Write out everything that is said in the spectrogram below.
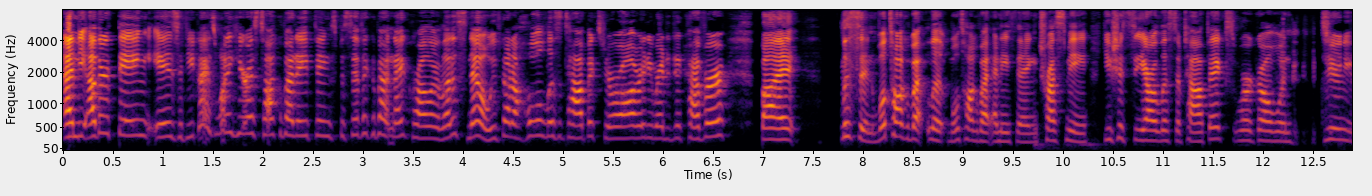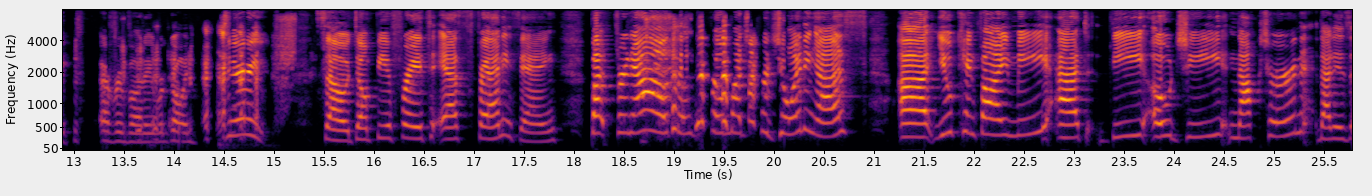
and the other thing is, if you guys want to hear us talk about anything specific about Nightcrawler, let us know. We've got a whole list of topics we're already ready to cover. But listen, we'll talk about we'll talk about anything. Trust me. You should see our list of topics. We're going deep, everybody. We're going deep. So don't be afraid to ask for anything. But for now, thanks so much for joining us. Uh, you can find me at the OG Nachturne. That is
